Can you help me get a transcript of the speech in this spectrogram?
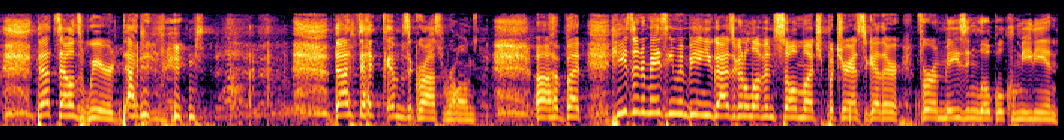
that sounds weird. I didn't mean that that comes across wrong. Uh, but he's an amazing human being. You guys are going to love him so much. Put your hands together for amazing local comedian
